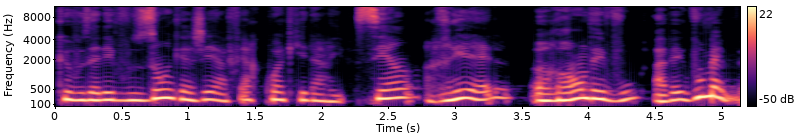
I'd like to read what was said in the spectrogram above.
que vous allez vous engager à faire quoi qu'il arrive. C'est un réel rendez-vous avec vous-même.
